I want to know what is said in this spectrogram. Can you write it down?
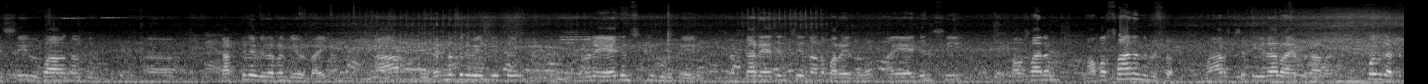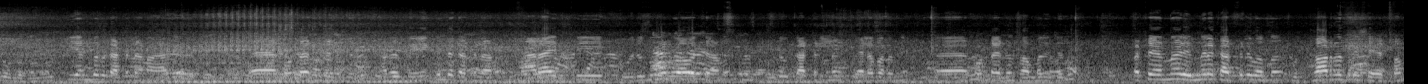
എസ് സി വിഭാഗങ്ങൾക്കും കട്ടിൽ വിതരണം ചെയ്യുണ്ടായി ആ വിതരണത്തിന് വേണ്ടിയിട്ട് ഒരു ഏജൻസിക്ക് കൊടുക്കുകയും സർക്കാർ ഏജൻസി എന്നാണ് പറയുന്നത്. ആ ഏജൻസി അവസാനം അവസാന നിമിഷം മാർച്ച് തീരാറായപ്പോഴാണ് മുപ്പത് കട്ടിൽ കൊണ്ടുവന്നത്. നൂറ്റി അൻപത് കട്ടിലാണ് ആകെ കൊട്ടേഷൻ ലഭിച്ചത് അത് തേക്കിന്റെ കട്ടിലാണ്. നാലായിരത്തി ഒരുന്നൂറ് രൂപ വെച്ചാണ് ഒരു കട്ടിലിന് വില പറഞ്ഞ് കൊട്ടേഷൻ സമ്മതിച്ചത്. പക്ഷേ എന്നാൽ ഇന്നലെ കട്ടിൽ വന്ന് ഉദ്ഘാടനത്തിന് ശേഷം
